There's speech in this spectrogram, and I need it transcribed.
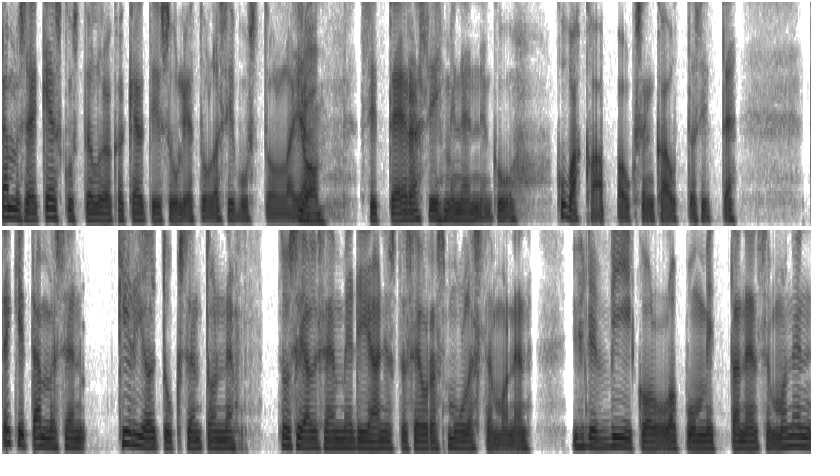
tämmöiseen keskusteluun, joka käytiin suljetulla sivustolla ja Joo. sitten eräs ihminen niin kuin kuvakaappauksen kautta sitten teki tämmöisen kirjoituksen tonne sosiaaliseen mediaan, josta seurasi mulle semmoinen yhden viikonlopun mittainen semmoinen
